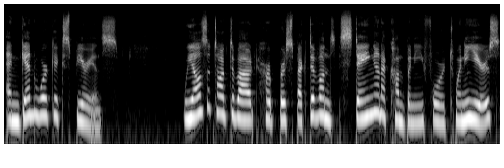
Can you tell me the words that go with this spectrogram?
and get work experience. We also talked about her perspective on staying at a company for 20 years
